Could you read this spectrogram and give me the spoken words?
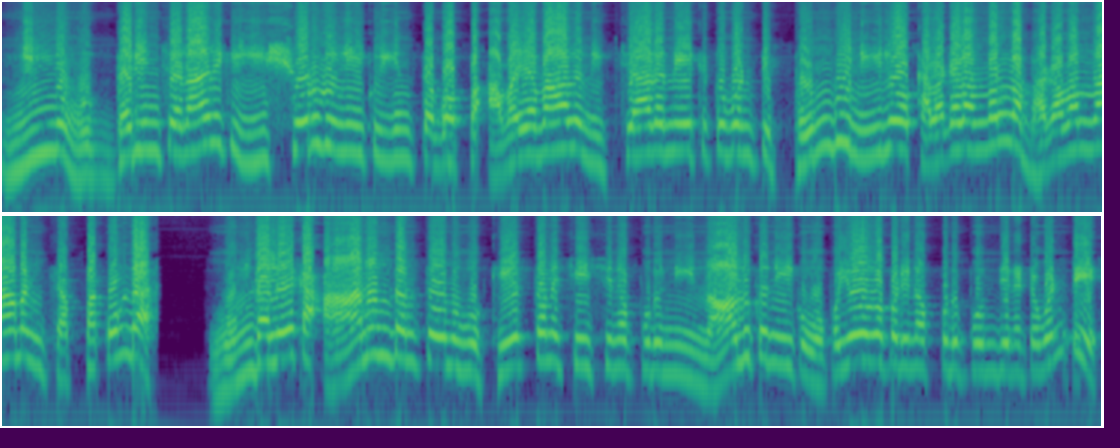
నిన్ను ఉద్ధరించడానికి ఈశ్వరుడు నీకు ఇంత గొప్ప అవయవాలనిచ్చాడనేటటువంటి పొంగు నీలో కలగడం వల్ల భగవన్నామని చెప్పకుండా ఉండలేక ఆనందంతో నువ్వు కీర్తన చేసినప్పుడు నీ నాలుక నీకు ఉపయోగపడినప్పుడు పొందినటువంటి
